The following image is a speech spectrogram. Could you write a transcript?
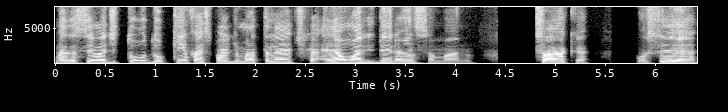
Mas acima de tudo, quem faz parte de uma atlética é uma liderança, mano. Saca? Você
